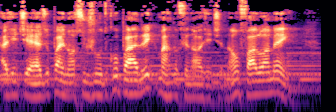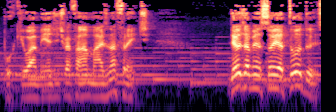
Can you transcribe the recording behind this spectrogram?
a gente reza o Pai Nosso junto com o Padre, mas no final a gente não fala o Amém, porque o Amém a gente vai falar mais na frente. Deus abençoe a todos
